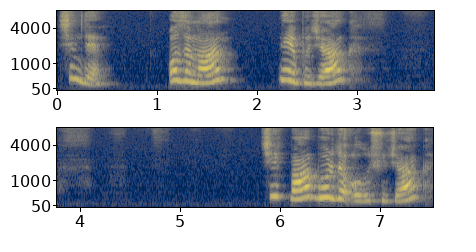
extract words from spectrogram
Şimdi o zaman ne yapacak? Çift bağ burada oluşacak.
